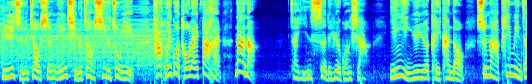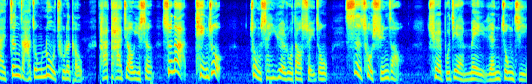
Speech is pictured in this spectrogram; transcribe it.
女子的叫声引起了赵熙的注意，他回过头来大喊：“娜娜！”在银色的月光下，隐隐约约可以看到孙娜拼命在挣扎中露出了头。她大叫一声：“孙娜，挺住！”纵身跃入到水中，四处寻找，却不见美人踪迹。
